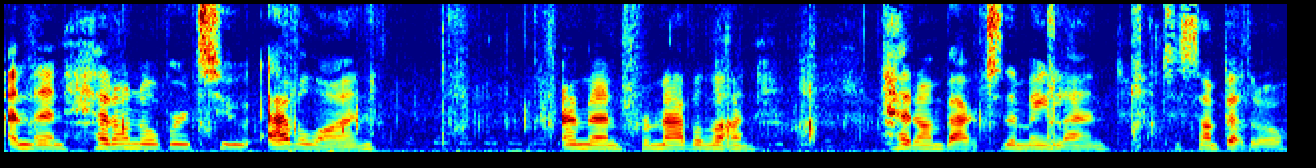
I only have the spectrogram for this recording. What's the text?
and then head on over to Avalon. And then from Avalon, head on back to the mainland, to San Pedro.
